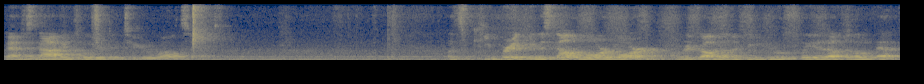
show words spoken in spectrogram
That is not included into your weld size. Let's keep breaking this down more and more. I'm going to draw another V groove, clean it up a little bit.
